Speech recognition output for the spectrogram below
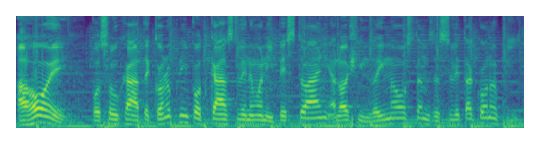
Ahoj, posloucháte konopný podcast věnovaný pěstování a dalším zajímavostem ze světa konopí.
